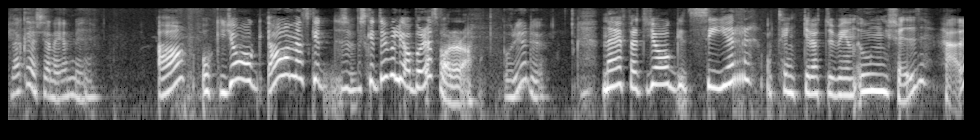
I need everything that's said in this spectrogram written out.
Det här kan jag känna igen mig i. Ja, och jag... Ja, men ska, ska du eller jag börja svara då? Börjar du? Nej, för att jag ser och tänker att du är en ung tjej här.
